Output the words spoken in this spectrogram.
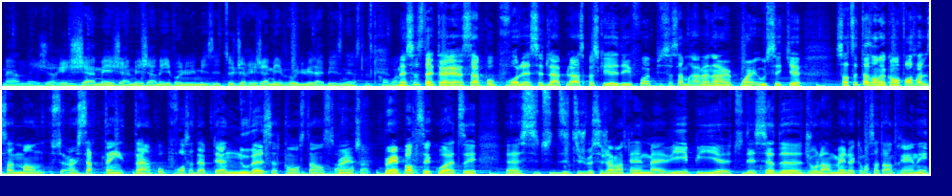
man, j'aurais jamais, jamais, jamais évolué mes études, j'aurais jamais évolué la business, là, tu comprends? Mais ça, c'est intéressant pour pouvoir laisser de la place parce qu'il y a des fois, puis ça, ça me ramène à un point où c'est que sortir de ta zone de confort, ça, ça demande un certain temps pour pouvoir s'adapter à une nouvelle circonstance. Peu, 100%. peu importe c'est quoi, tu sais. Euh, si tu te dis, je me suis jamais entraîné de ma vie, puis euh, tu décides euh, du jour au lendemain de commencer à t'entraîner,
